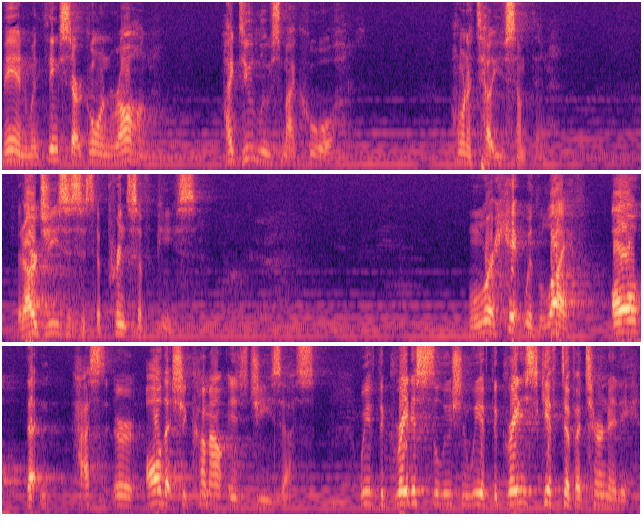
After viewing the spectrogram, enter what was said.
Man, when things start going wrong, I do lose my cool. I want to tell you something that our Jesus is the Prince of Peace when we're hit with life, all that has or all that should come out is Jesus. We have the greatest solution. We have the greatest gift of eternity.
